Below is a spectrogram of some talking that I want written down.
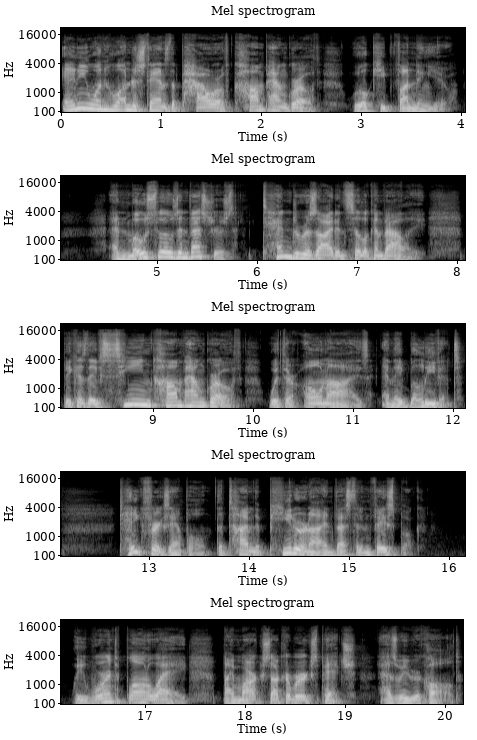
anyone who understands the power of compound growth will keep funding you. And most of those investors tend to reside in Silicon Valley because they've seen compound growth with their own eyes and they believe it. Take, for example, the time that Peter and I invested in Facebook. We weren't blown away by Mark Zuckerberg's pitch, as we recalled.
